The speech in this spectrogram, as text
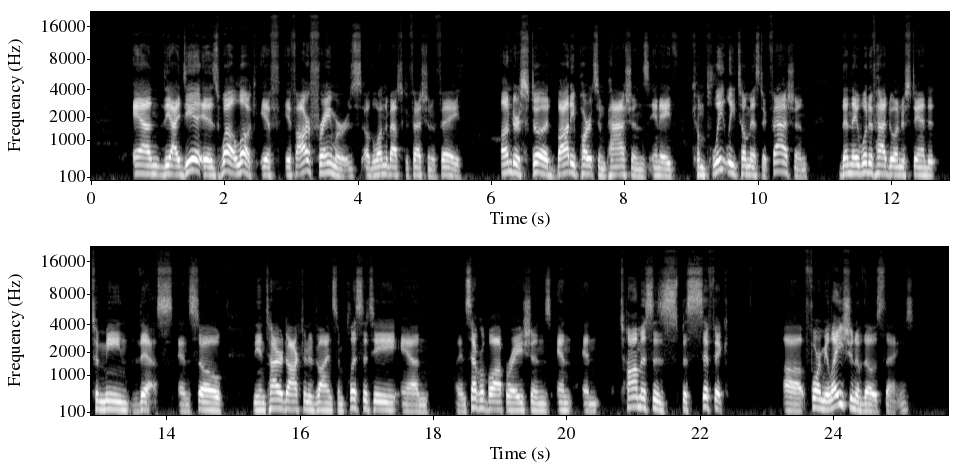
And the idea is, well, look, if if our framers of the London Baptist Confession of Faith understood body parts and passions in a completely Thomistic fashion, then they would have had to understand it to mean this. And so the entire doctrine of divine simplicity and inseparable operations and and Thomas's specific uh, formulation of those things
